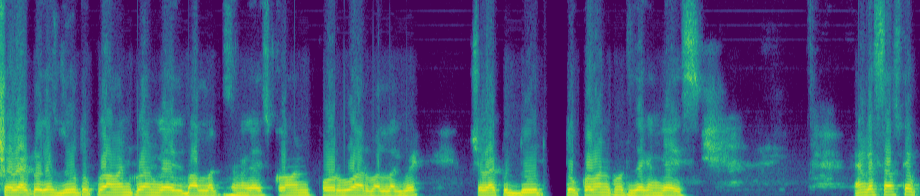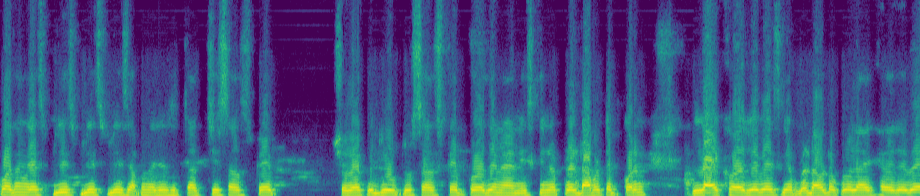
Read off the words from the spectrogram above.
সবাই একটু, guys, দ্রুত কমেন্ট করেন গাইস ভালো লাগতেছে না গাইস কমেন্ট পড়ব আর ভালো লাগবে। সবাই একটু দ্রুত কমেন্ট করতে দেখেন গাইস এন্ড গাইস সাবস্ক্রাইব করে দেন গাইস প্লিজ প্লিজ প্লিজ আপনাদের কাছে চাচ্ছি সাবস্ক্রাইব সবাই একটু দ্রুত সাবস্ক্রাইব করে দেন এন্ড স্ক্রিনের উপরে ডাবল ট্যাপ করেন। লাইক হয়ে যাবে স্ক্রিনের উপরে ডাবল ট্যাপ করে লাইক হয়ে যাবে।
